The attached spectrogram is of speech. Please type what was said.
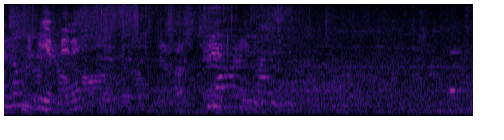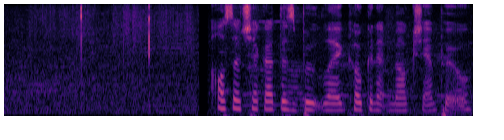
It'll only be a minute. Also, check out this bootleg coconut milk shampoo.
